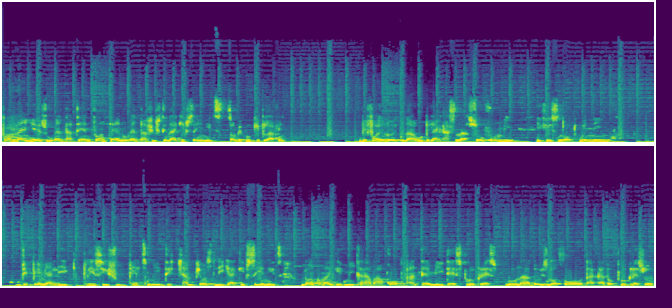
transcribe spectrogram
From nine years, we enter 10. From 10, we enter 15. I keep saying it. Some people keep laughing. Before you know it now, we'll be like Arsenal. So for me, if he's not winning the Premier League, please he should get me the Champions League. I keep saying it. Don't come and give me Carabao Cup and tell me there's progress. Ronaldo is not for that kind of progress. So.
